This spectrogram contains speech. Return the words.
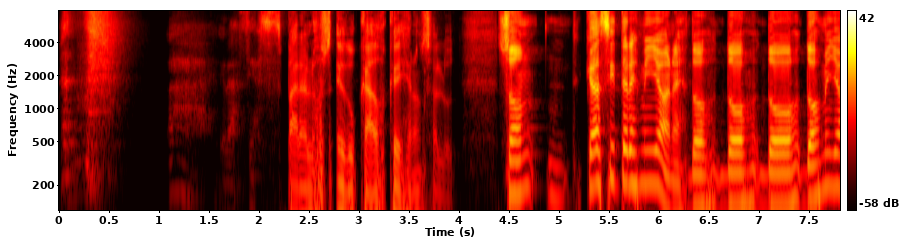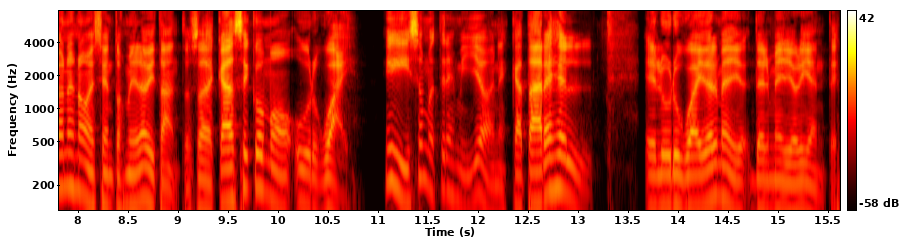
Gracias para los educados que dijeron salud. Son casi 3 millones, 2 millones 900 mil habitantes. O sea, casi como Uruguay. Y somos 3 millones. Qatar es el, el Uruguay del medio, del medio Oriente.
